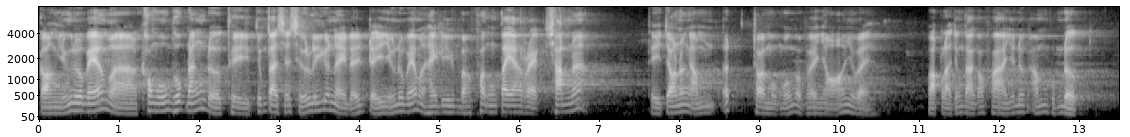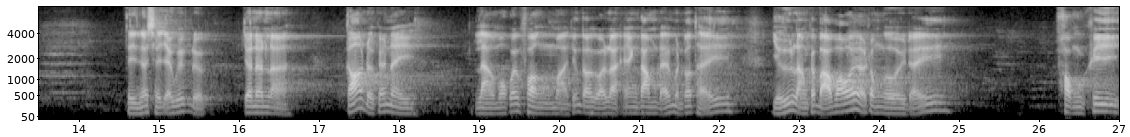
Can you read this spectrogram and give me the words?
Còn những đứa bé mà không uống thuốc đắng được thì chúng ta sẽ xử lý cái này để trị những đứa bé mà hay đi phân te rạc xanh á, thì cho nó ngậm ít thôi, một muỗng cà phê nhỏ như vậy. Hoặc là chúng ta có pha với nước ấm cũng được, thì nó sẽ giải quyết được. Cho nên là có được cái này là một cái phần mà chúng tôi gọi là an tâm để mình có thể giữ làm cái bảo bối ở trong người để phòng khi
